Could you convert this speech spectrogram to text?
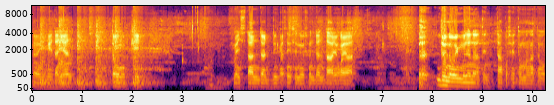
Nakikita niyo yan. Toe kick. May standard din kasi sinusundan tayo kaya drawing muna natin. Tapos itong mga to.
